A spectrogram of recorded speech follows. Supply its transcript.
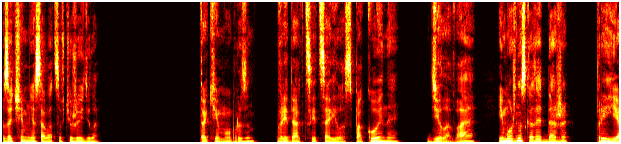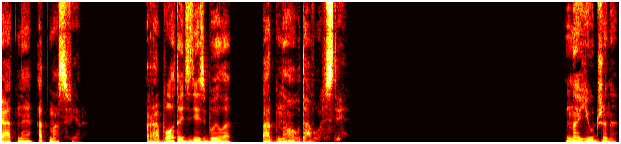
Зачем мне соваться в чужие дела? Таким образом, в редакции царила спокойная, деловая и, можно сказать, даже приятная атмосфера. Работать здесь было одно удовольствие. На Юджина,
